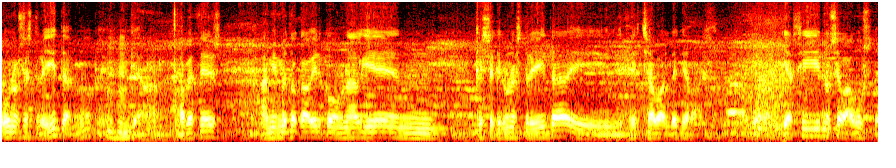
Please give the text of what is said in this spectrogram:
o unos estrellitas, ¿no? Que, que a, a veces a mí me toca ir con alguien que se cree una estrellita y dice, chaval, ¿de qué vas? Y así no se va a gusto.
